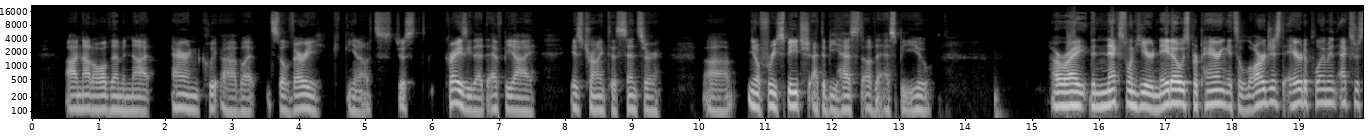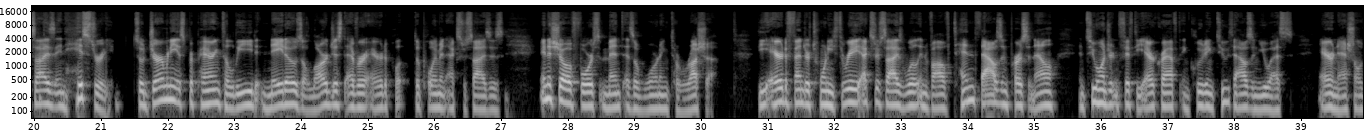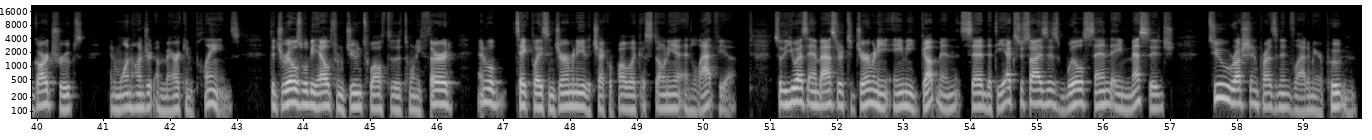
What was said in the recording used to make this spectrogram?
Uh, not all of them, and not Aaron, uh, but still very, you know, it's just crazy that the FBI is trying to censor, uh, you know, free speech at the behest of the SBU. All right, the next one here NATO is preparing its largest air deployment exercise in history. So, Germany is preparing to lead NATO's largest ever air de- deployment exercises in a show of force meant as a warning to Russia. The Air Defender 23 exercise will involve 10,000 personnel and 250 aircraft, including 2,000 U.S. Air National Guard troops and 100 American planes. The drills will be held from June 12th to the 23rd and will take place in Germany, the Czech Republic, Estonia, and Latvia. So, the U.S. ambassador to Germany, Amy Gutmann, said that the exercises will send a message to Russian President Vladimir Putin.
